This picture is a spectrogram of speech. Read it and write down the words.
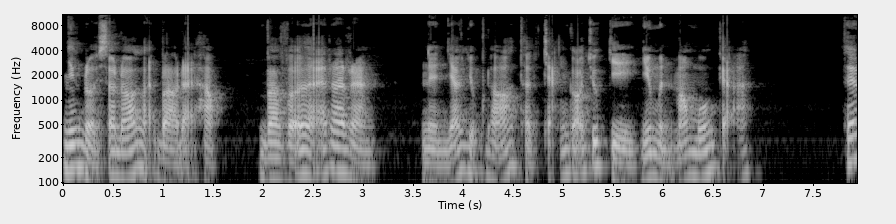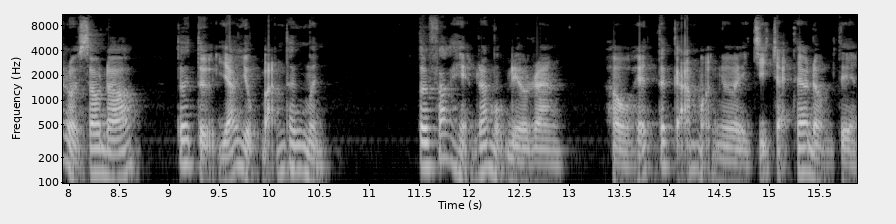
nhưng rồi sau đó lại vào đại học và vỡ lẽ ra rằng nền giáo dục đó thật chẳng có chút gì như mình mong muốn cả. Thế rồi sau đó, tôi tự giáo dục bản thân mình. Tôi phát hiện ra một điều rằng hầu hết tất cả mọi người chỉ chạy theo đồng tiền,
